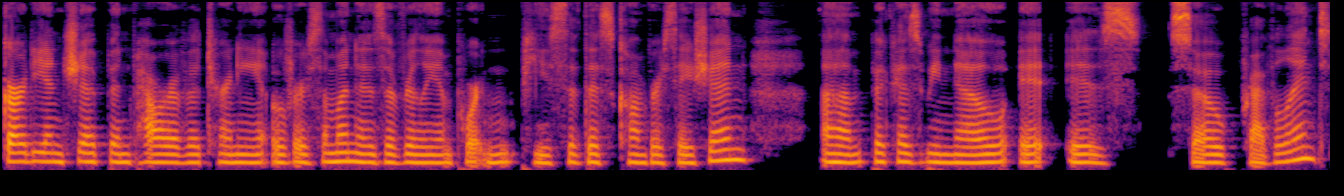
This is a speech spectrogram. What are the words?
guardianship and power of attorney over someone is a really important piece of this conversation um, because we know it is so prevalent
